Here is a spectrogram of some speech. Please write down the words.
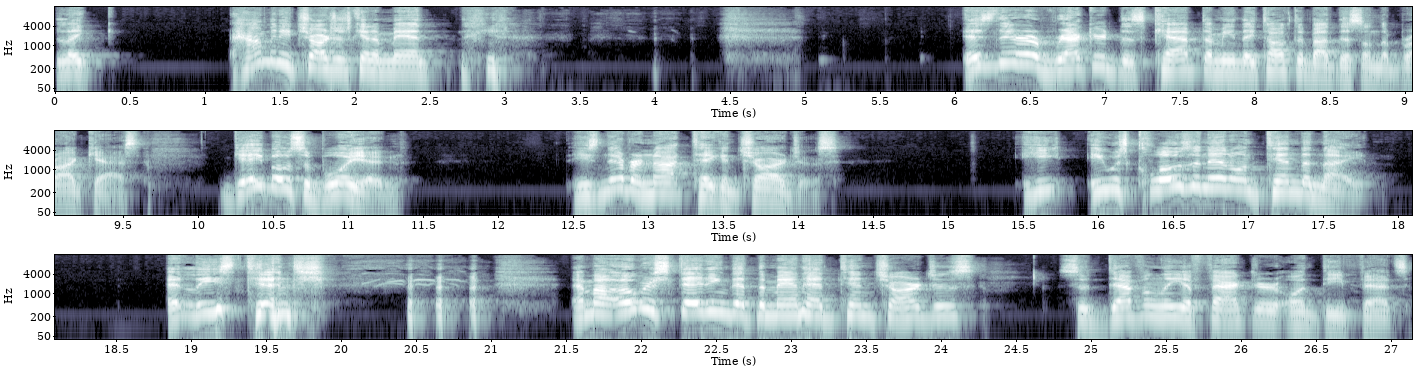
Like, how many charges can a man? Is there a record that's kept? I mean, they talked about this on the broadcast. Gabe Osabuohien, he's never not taken charges. He he was closing in on 10 tonight. At least 10. Am I overstating that the man had 10 charges? So definitely a factor on defense.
